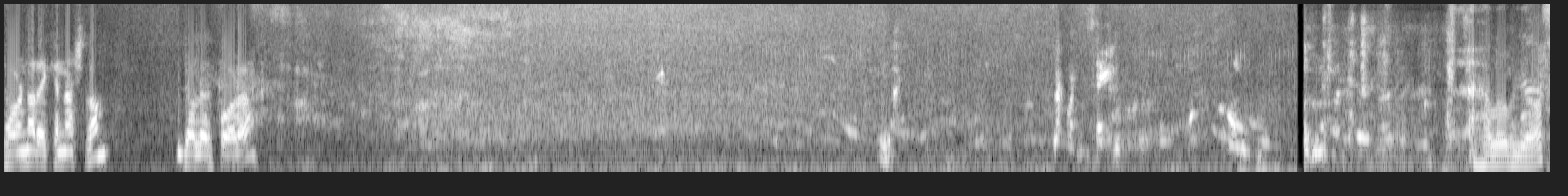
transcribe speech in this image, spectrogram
ঝর্ণার এখানে আসলাম জলের ফোয়ারা। হ্যালো ভিউয়ার্স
